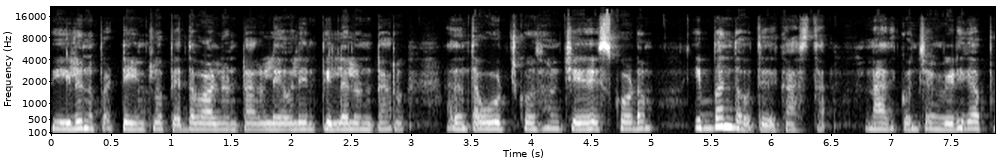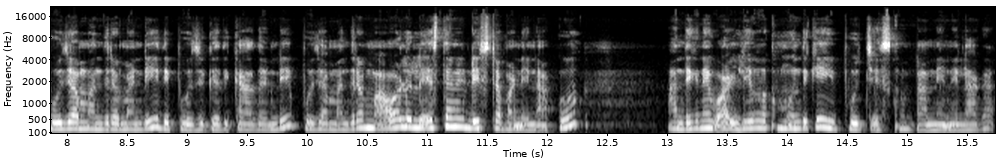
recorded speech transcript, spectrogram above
వీలును బట్టి ఇంట్లో పెద్దవాళ్ళు ఉంటారు లేవలేని పిల్లలు ఉంటారు అదంతా ఊడ్చుకోసం చేసుకోవడం ఇబ్బంది అవుతుంది కాస్త. నాది కొంచెం విడిగా పూజా మందిరం అండి. ఇది పూజ గది కాదండి. పూజా మందిరం. మా వాళ్ళు లేస్తేనే డిస్టర్బ్ అండి నాకు. అందుకనే వాళ్ళు లేవక ముందుకే ఈ పూజ చేసుకుంటాను నేను ఇలాగా.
